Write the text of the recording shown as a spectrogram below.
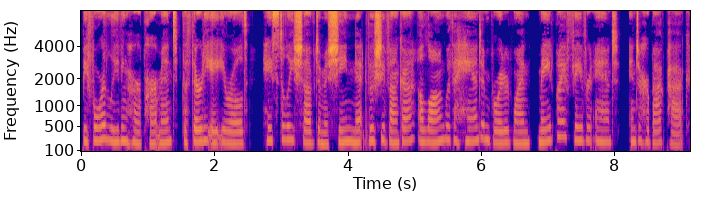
Before leaving her apartment, the 38 year old hastily shoved a machine knit vyshyvanka along with a hand embroidered one made by a favorite aunt into her backpack.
